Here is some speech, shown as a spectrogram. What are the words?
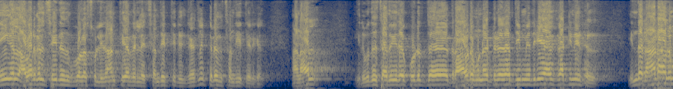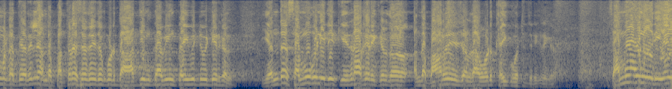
நீங்கள் அவர்கள் செய்தது போல சொல்லிதான் தேர்தலை சந்தித்திருக்கிறீர்கள் பிறகு சந்தித்தீர்கள். ஆனால் இருபது சதவீதம் கொடுத்த திராவிட முன்னேற்ற கழகத்தையும் எதிரியாக காட்டினீர்கள். இந்த நாடாளுமன்ற தேர்தலில் அந்த பத்தரை சதவீதம் கொடுத்த அதிமுகவையும் கைவிட்டு விட்டீர்கள். எந்த சமூக நீதிக்கு எதிராக இருக்கிறதோ அந்த பாரதிய ஜனதாவோடு கை கோர்த்திருக்கிறீர்கள் சமூக நீதியை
